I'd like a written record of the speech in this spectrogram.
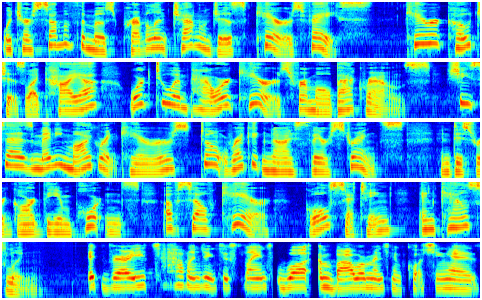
which are some of the most prevalent challenges carers face. Carer coaches like Haya work to empower carers from all backgrounds. She says many migrant carers don't recognize their strengths and disregard the importance of self care, goal setting, and counseling it's very challenging to explain what empowerment and coaching is.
